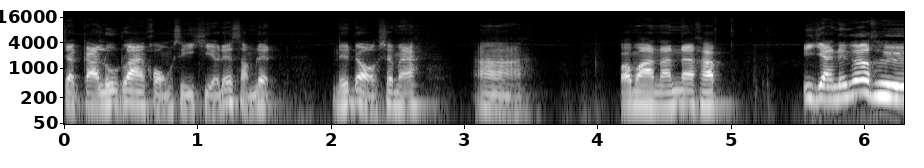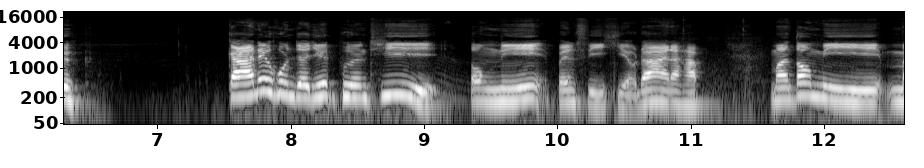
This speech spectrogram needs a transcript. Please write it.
จากการลุกลามของสีเขียวได้สำเร็จนึกออกใช่ไหมอ่า ประมาณนั้นนะครับ อีกอย่างหนึ่งก็คือ การที่คุณจะยึดพื้นที่ตรงนี้เป็นสีเขียวได้นะครับ มันต้องมีแม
